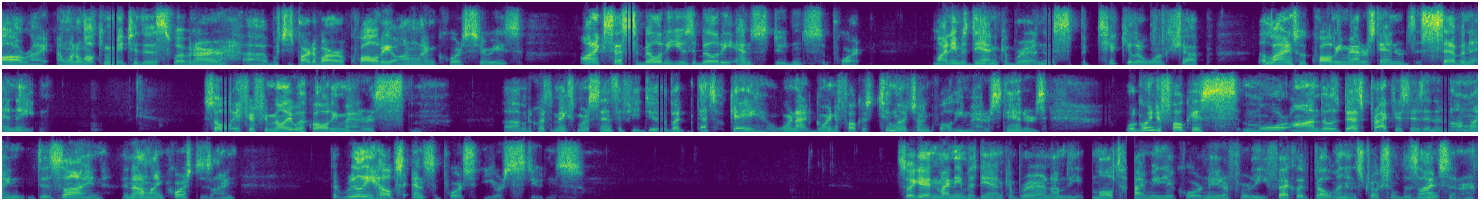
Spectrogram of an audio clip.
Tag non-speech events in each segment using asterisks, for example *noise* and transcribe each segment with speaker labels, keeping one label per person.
Speaker 1: All right, I want to welcome you to this webinar, uh, which is part of our quality online course series on accessibility, usability, and student support. My name is Dan Cabrera, and this particular workshop aligns with Quality Matters Standards 7 and 8. So if you're familiar with Quality Matters, um, of course it makes more sense if you do, but that's okay. We're not going to focus too much on Quality Matters Standards. We're going to focus more on those best practices in an online design, an online course design, that really helps and supports your students. So again, my name is Dan Cabrera and I'm the Multimedia Coordinator for the Faculty Development Instructional Design Center.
